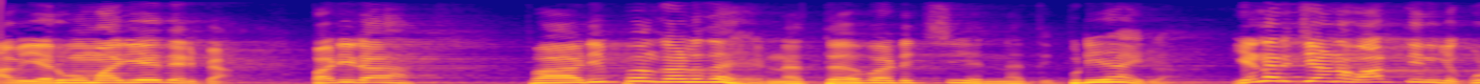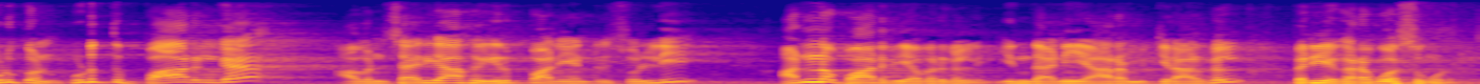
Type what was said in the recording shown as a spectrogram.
அவன் எருமை மாதிரியே தெரிப்பான் படிடா படிப்பம் கழுத. என்னத்தை படிச்சு என்னத்தை இப்படியே ஆயிடலாம் எனர்ஜியான வார்த்தையை நீங்கள் கொடுக்கணும். கொடுத்து பாருங்க. அவன் சரியாக இருப்பான் என்று சொல்லி அன்ன பாரதி அவர்கள் இந்த அணியை ஆரம்பிக்கிறார்கள். பெரிய கரகோஷம் கொடுக்கும்.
